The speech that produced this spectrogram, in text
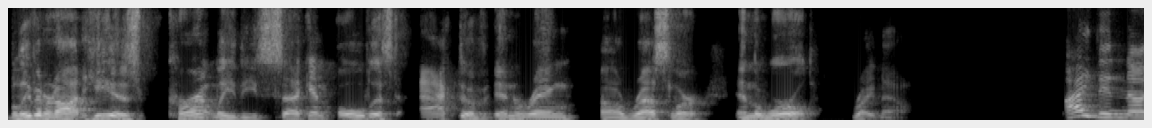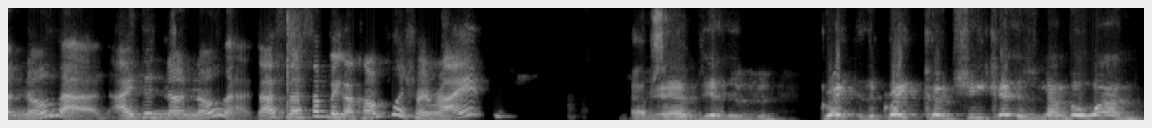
believe it or not, he is currently the second oldest active in ring uh, wrestler in the world right now. I did not know that. I did not know that. That's that's a big accomplishment, right? Absolutely. Yeah, great the great Kojika is number one.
